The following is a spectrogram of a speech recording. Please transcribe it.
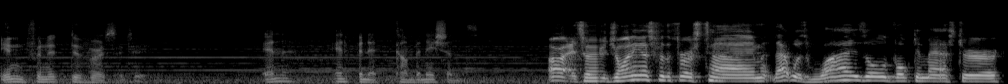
infinite diversity in infinite combinations. All right, so if you're joining us for the first time, that was wise old Vulcan Master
